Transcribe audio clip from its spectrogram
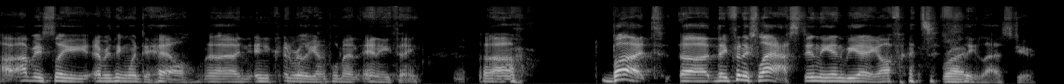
obviously everything went to hell uh, and, and, you couldn't really implement anything. Uh, but uh, they finished last in the NBA offensively right. last year.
